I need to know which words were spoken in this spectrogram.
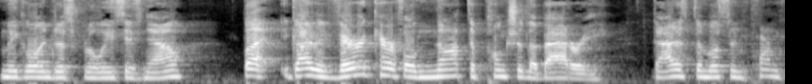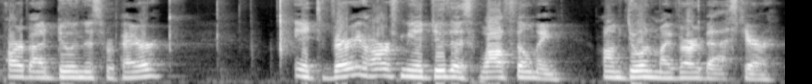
Let me go and just release these now. But you gotta be very careful not to puncture the battery. That is the most important part about doing this repair. It's very hard for me to do this while filming. I'm doing my very best here.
